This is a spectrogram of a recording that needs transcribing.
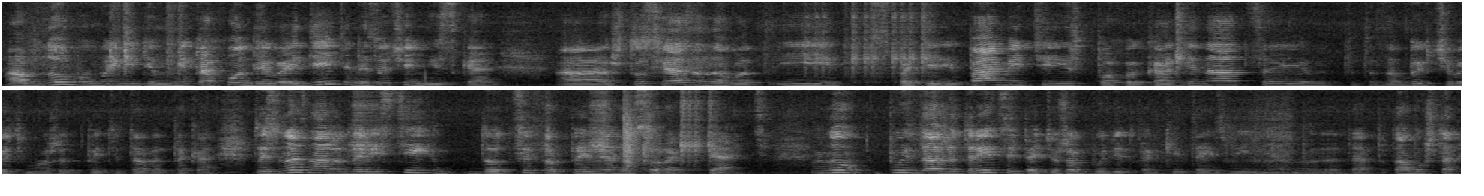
А в норму мы видим митохондриевая деятельность очень низкая, а, что связано вот и с потерей памяти, с плохой координацией, вот эта забывчивость может быть, это вот такая. То есть у нас надо довести их до цифр примерно 45. Ну, пусть даже 35 уже будет какие-то изменения, будут, да, потому что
